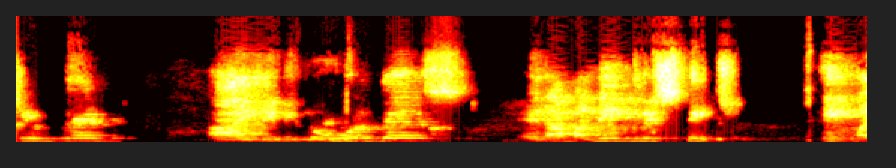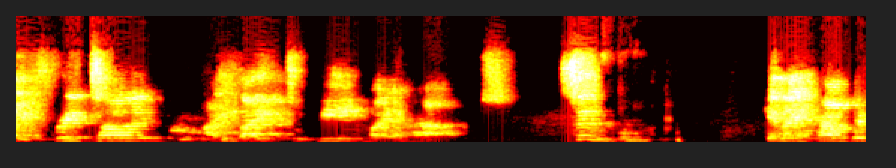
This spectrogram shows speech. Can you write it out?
children, I live in Lourdes, and I'm an English teacher. In my free time, I like to be in my house. Simple. Can I have the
